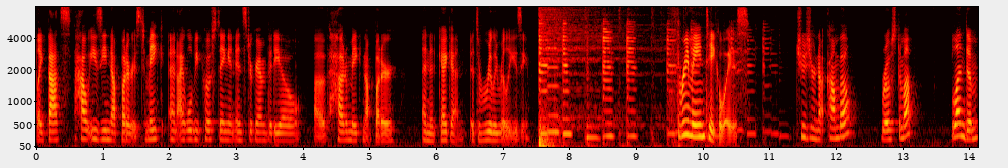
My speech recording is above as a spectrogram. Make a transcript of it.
like that's how easy nut butter is to make. And I will be posting an Instagram video of how to make nut butter. And again, it's really, really easy. Three main takeaways choose your nut combo, roast them up, blend them,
